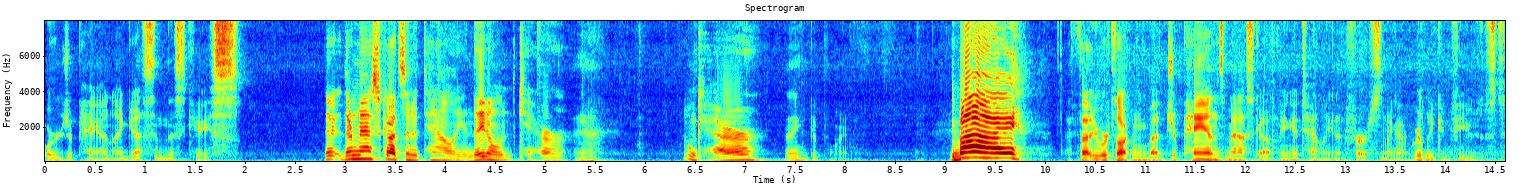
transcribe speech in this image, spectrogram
or Japan, I guess in this case. Their, their mascot's an Italian. They don't care. Yeah. I don't care. I think good point. Goodbye. I thought you were talking about Japan's mascot being Italian at first, and I got really confused.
